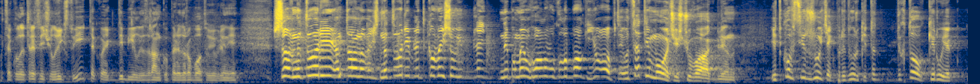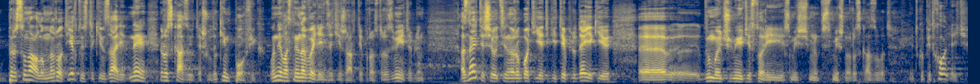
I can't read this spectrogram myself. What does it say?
Оце коли 30 чоловік стоїть, тако, як дебіли зранку перед роботою, блін. І... Що в натурі, Антонович, в натурі, блядь, вийшов і, не помив голову колобок, йопти, оце ти мочиш, чувак, блін. І тако всі ржуть, як придурки. Та хто керує персоналом, народ? Є хтось такий в залі? Не розказуйте шуток, їм пофіг. Вони вас ненавидять за ті жарти просто, розумієте, блін. А знаєте, що оці на роботі є такий тип людей, які е, е, думають, що вміють історії смішно, смішно розказувати. І тако підходять,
